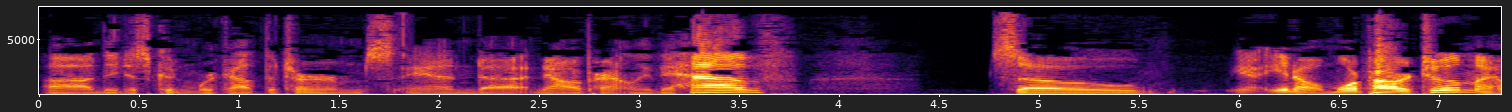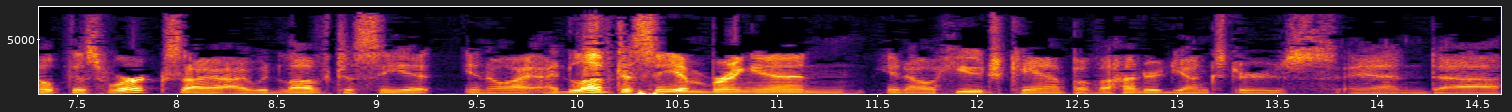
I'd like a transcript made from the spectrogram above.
Uh, they just couldn't work out the terms, and uh, now apparently they have. So, you know, more power to him. I hope this works. I, I would love to see it. You know, I, I'd love to see him bring in, you know, a huge camp of a hundred youngsters and. uh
